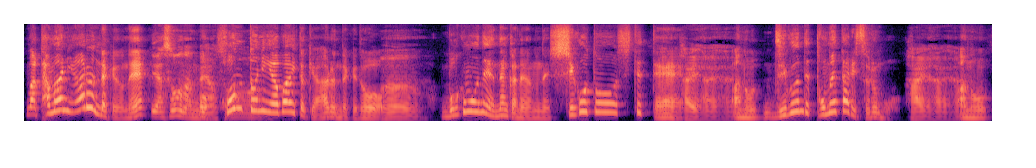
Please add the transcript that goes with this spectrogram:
まあたまにあるんだけどね。いや、そうなんだよ。本当にややばい時はあるんだけど、うん。僕もね、なんかね、あのね、仕事をしてて、はいはいはい。あの、自分で止めたりするもん。はいはいはい。あの、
